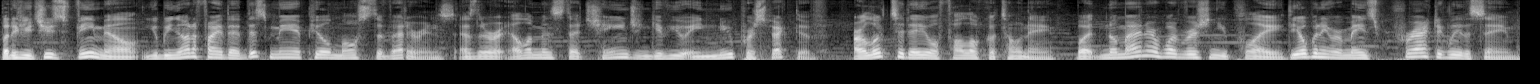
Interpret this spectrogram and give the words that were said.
But if you choose female, you'll be notified that this may appeal most to veterans, as there are elements that change and give you a new perspective. Our look today will follow Kotone, but no matter what version you play, the opening remains practically the same.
